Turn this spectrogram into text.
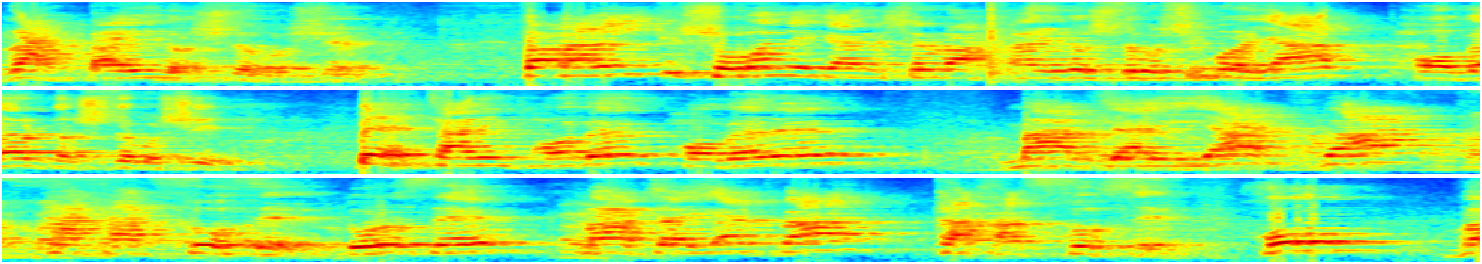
رهبری داشته باشه. و برای اینکه شما نگرش رهبری داشته باشی باید power داشته باشی. بهترین power power مرجعیت و تخصصه. درسته؟ مرجعیت و تخصصه. خب؟ و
